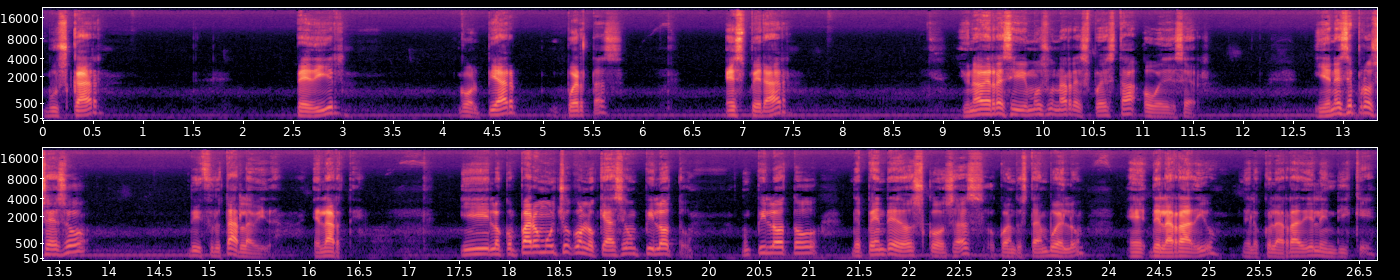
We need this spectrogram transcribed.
buscar, pedir, golpear puertas, esperar y una vez recibimos una respuesta, obedecer. Y en ese proceso, disfrutar la vida, el arte. Y lo comparo mucho con lo que hace un piloto. Un piloto depende de dos cosas, o cuando está en vuelo, eh, de la radio, de lo que la radio le indique,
